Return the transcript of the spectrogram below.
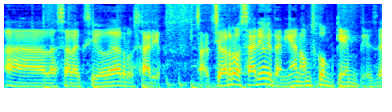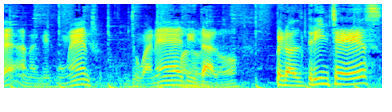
a la selecció de Rosario. Selecció de Rosario que tenia noms com Kempes, eh? en aquells moments, Jovenet Bueno, i tal. no. Però el Trinche és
